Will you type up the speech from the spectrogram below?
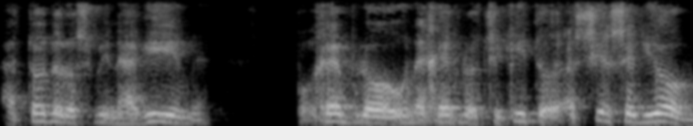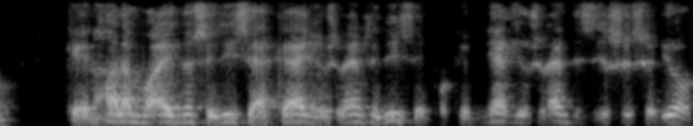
a todos los minagim. Por ejemplo, un ejemplo chiquito, Ashir Seliom, que en Hola Moed no se dice acá, en Jerusalén se dice, porque en Jerusalén decirse Seliom.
